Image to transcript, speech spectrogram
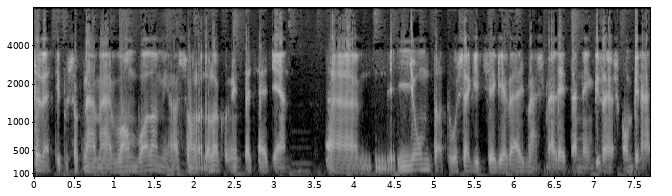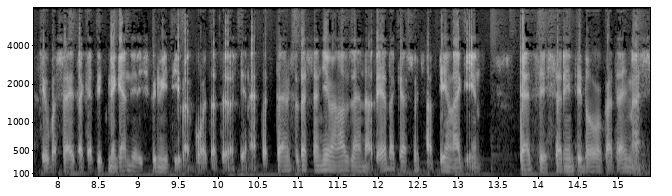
szövettípusoknál már van valami hasonló dolog, mint egy, egy ilyen nyomtató segítségével egymás mellé tennénk bizonyos kombinációba sejteket, itt még ennél is primitívebb volt a történet. Tehát természetesen nyilván az lenne az érdekes, hogyha tényleg én tetszés szerinti dolgokat egymás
